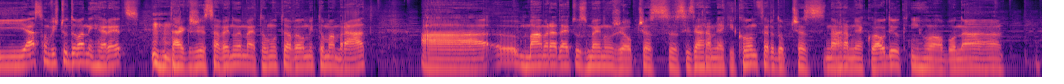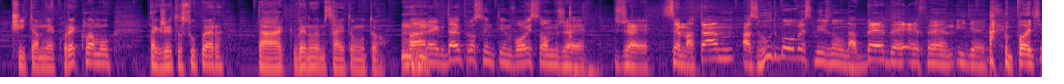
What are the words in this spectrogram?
ja som vyštudovaný herec, uh-huh. takže sa venujem aj tomuto a veľmi to mám rád. A uh, mám rád aj tú zmenu, že občas si zahrám nejaký koncert, občas nahrám nejakú audioknihu alebo na, čítam nejakú reklamu, takže je to super, tak venujem sa aj tomuto. Marek, daj prosím tým voiceom, že, že sem a tam a s hudbou vesmírnou na BBFM ide. Poď.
